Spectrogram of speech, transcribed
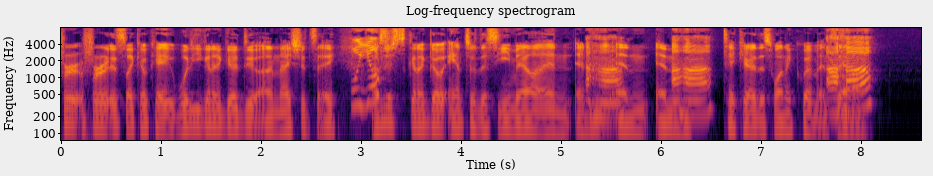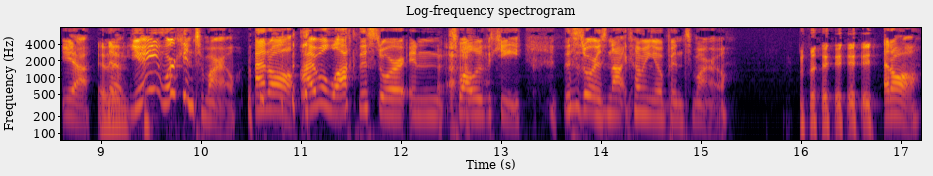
For for it's like okay, what are you gonna go do? And I should say, Well, I'm just gonna go answer this email and and Uh-huh. and and Uh-huh. take care of this one equipment Uh sale. huh. Yeah. And no, then- you ain't working tomorrow at all. I will lock this door and swallow the key. This door is not coming open tomorrow at all.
